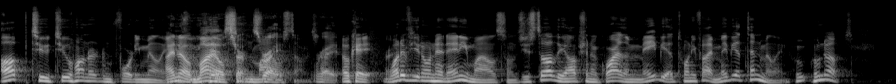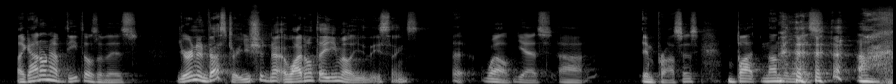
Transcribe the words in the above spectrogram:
up to 240 million. I know, milestones, right, milestones. right, Okay. What if you don't hit any milestones? You still have the option to acquire them, maybe at 25, maybe at 10 million. Who, who knows? Like I don't have details of this. You're an investor. You should know. Why don't they email you these things? Uh, well, yes, uh, in process, but nonetheless, uh,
